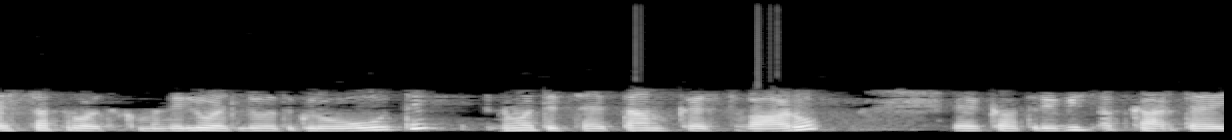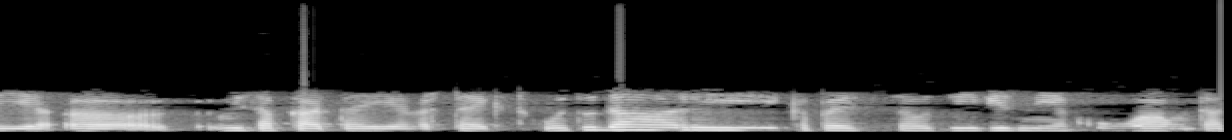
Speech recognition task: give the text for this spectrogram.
es saprotu, ka man ir ļoti, ļoti grūti noticēt tam, ka es varu, kaut arī visapkārtējie, uh, visapkārtējie var teikt, ko tu dari, kāpēc savu dzīvi iznieko un tā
